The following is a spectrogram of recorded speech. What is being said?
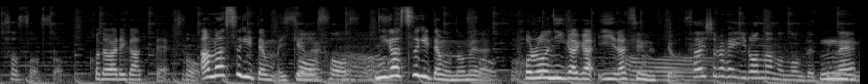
そうそうそう。こだわりがあってそう。甘すぎてもいけない。そうそうそう。苦すぎても飲めない。そうそう。ほろ苦がいいらしいんですよ。最初らへんいろんなの飲んでてうん。ね、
